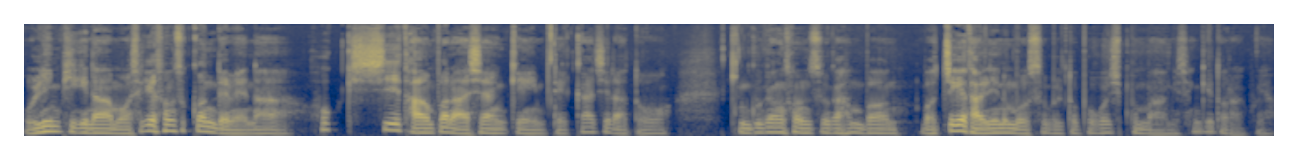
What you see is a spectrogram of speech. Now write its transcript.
올림픽이나 뭐 세계 선수권 대회나 혹시 다음번 아시안 게임 때까지라도 김구경 선수가 한번 멋지게 달리는 모습을 또 보고 싶은 마음이 생기더라고요.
